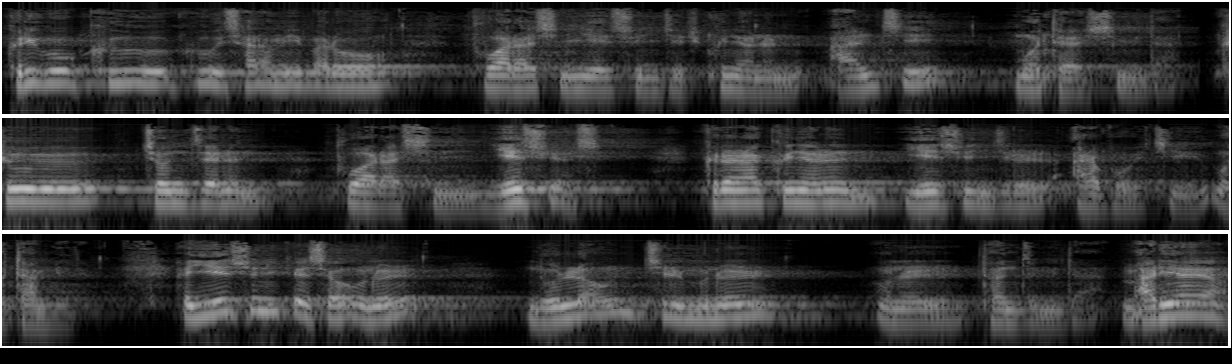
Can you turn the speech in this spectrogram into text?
그리고 그, 그 사람이 바로 부활하신 예수인지 그녀는 알지 못하였습니다. 그 존재는 부활하신 예수였습니다. 그러나 그녀는 예수인지를 알아보지 못합니다. 예수님께서 오늘 놀라운 질문을 오늘 던집니다. 마리아야,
